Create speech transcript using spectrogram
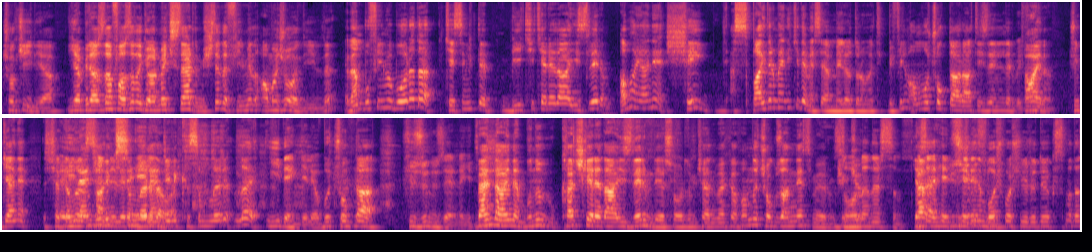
Çok iyiydi ya. Ya biraz daha fazla da görmek isterdim işte de filmin amacı o değildi. E Ben bu filmi bu arada kesinlikle bir iki kere daha izlerim. Ama yani şey Spider-Man 2 de mesela melodramatik bir film ama o çok daha rahat izlenilir bir film. Aynen. Çünkü yani şakalı Eğlenceli sahneleri, kısımları eğlenceli kısımlarla iyi dengeliyor. Bu çok daha hüzün üzerine gitmiş. Ben de aynen bunu kaç kere daha izlerim diye sordum kendime kafamda. Çok zannetmiyorum çünkü. Zorlanırsın. Ya, mesela film. boş boş yürüdüğü kısmı da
